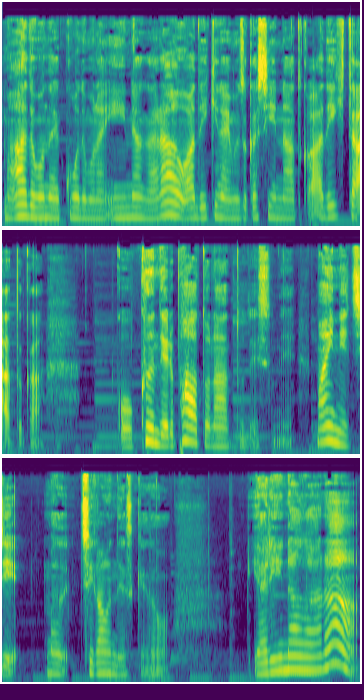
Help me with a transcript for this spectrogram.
まあ、あでもないこうでもない言いながら、あできない難しいなとか、あできたとか、こう組んでるパートナーとですね、毎日、まあ、違うんですけど、やりながら、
